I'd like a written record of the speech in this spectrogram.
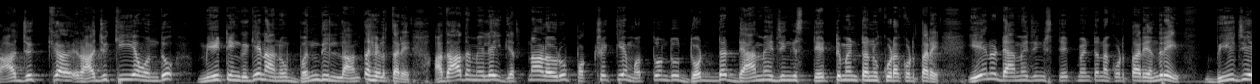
ರಾಜಕೀಯ ರಾಜಕೀಯ ಒಂದು ಮೀಟಿಂಗ್ಗೆ ನಾನು ಬಂದಿಲ್ಲ ಅಂತ ಹೇಳ್ತಾರೆ. ಅದಾದ ಮೇಲೆ ಯತ್ನಾಳ್ ಅವರು ಪಕ್ಷಕ್ಕೆ ಮತ್ತೊಂದು ದೊಡ್ಡ ಡ್ಯಾಮೇಜಿಂಗ್ ಸ್ಟೇಟ್ಮೆಂಟನ್ನು ಕೂಡ ಕೊಡ್ತಾರೆ. ಏನು ಡ್ಯಾಮೇಜಿಂಗ್ ಸ್ಟೇಟ್ಮೆಂಟನ್ನು ಕೊಡ್ತಾರೆ ಅಂದರೆ ಬಿ ಜೆ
